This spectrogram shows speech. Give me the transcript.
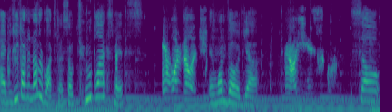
and he found another blacksmith. So two blacksmiths in one village. in one village, yeah. Nice. So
